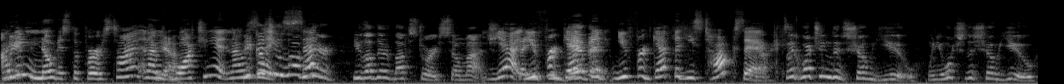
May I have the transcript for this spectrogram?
I We- didn't notice the first time, and I was Yeah. watching it, and I was Because like, you love Seth, their you love their love story so much. yeah, that you forget that you forget that he's toxic. Yeah. It's like watching the show You. When you watch the show You,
